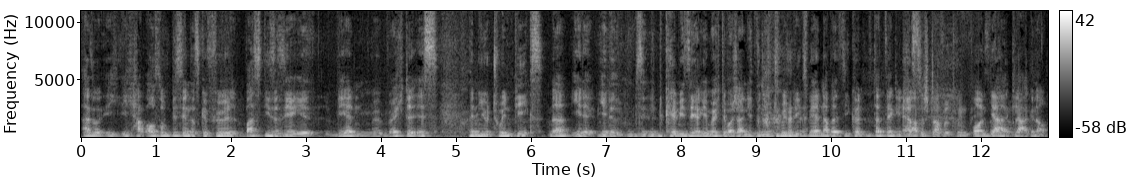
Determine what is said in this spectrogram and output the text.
also ich, ich habe auch so ein bisschen das Gefühl, was diese Serie werden möchte, ist The New Twin Peaks. Ne? Jede, jede Se- Krimiserie möchte wahrscheinlich The New Twin Peaks werden, aber sie könnten es tatsächlich Erste schaffen. Staffel Twin Peaks. Und ja, Also, klar, genau.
